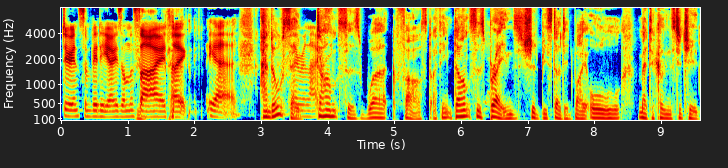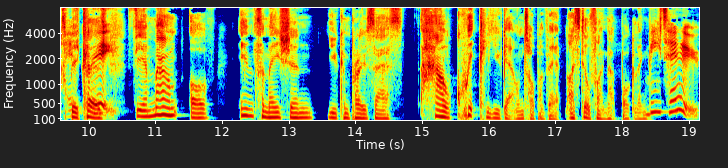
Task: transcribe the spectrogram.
doing some videos on the side. Like, yeah. And also, dancers work fast. I think dancers' yeah. brains should be studied by all medical institutes I because agree. the amount of information you can process, how quickly you get on top of it. I still find that boggling. Me too.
